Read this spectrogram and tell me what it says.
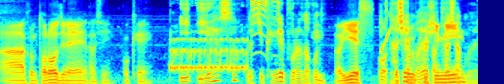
아 그럼 더러워지네 다시. 오케이. 이, 이해했어? 나 지금 굉장히 불안하거든 음. 어, 이해했어. 어 다시 조- 한번 해봐 조심히 다시 한번 해.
